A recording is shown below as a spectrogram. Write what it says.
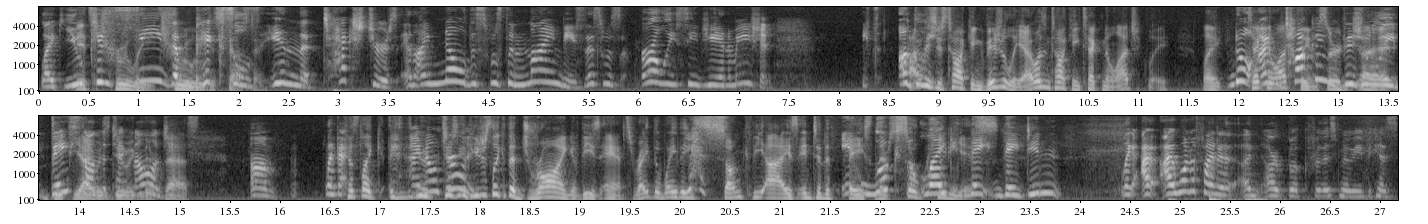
Like you It's can truly, see the pixels disgusting. in the textures, and I know this was the '90s. This was early CG animation. It's ugly. I was just talking visually. I wasn't talking technologically. Like No, I'm talking Insur- visually uh, based DPI on was the technology. um, like Because like I you know just, if you just look at the drawing of these ants, right? The way they Yes. sunk the eyes into the face, it looks so like hideous. they they didn't like I, I want to find a, an art book for this movie because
